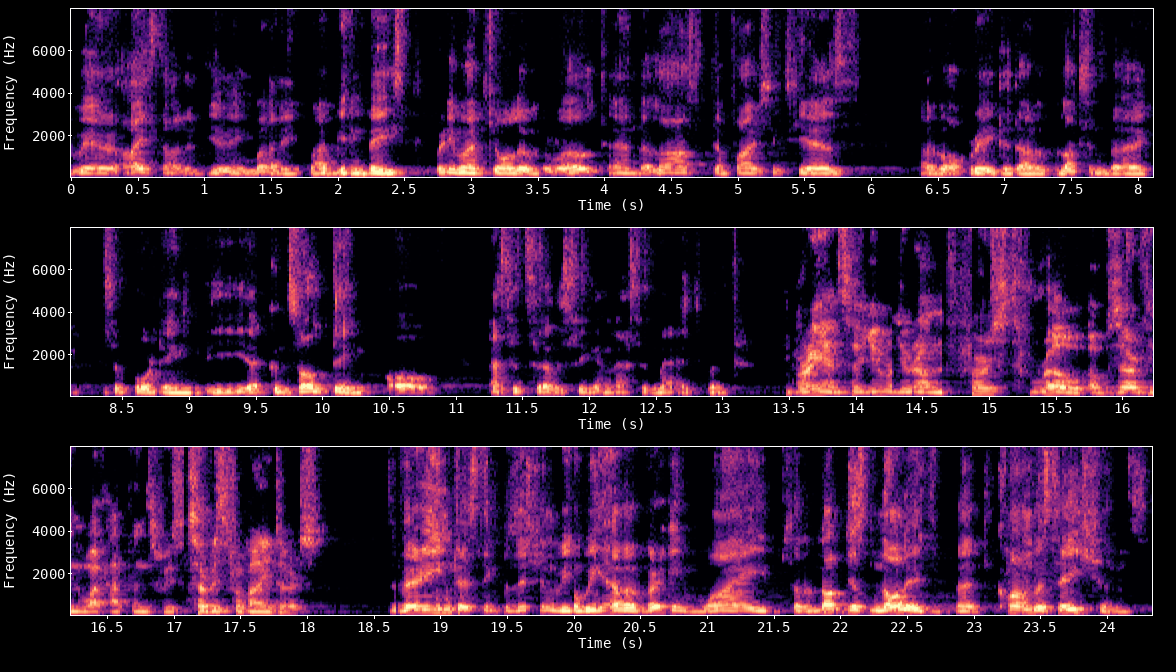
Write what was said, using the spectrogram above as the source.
where I started giving money. I've been based pretty much all over the world. And the last five, six years, I've operated out of Luxembourg, supporting the uh, consulting of asset servicing and asset management. Brilliant. So you're, you're on first row observing what happens with service providers. It's a very interesting position. We, we have a very wide sort of not just knowledge, but conversations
